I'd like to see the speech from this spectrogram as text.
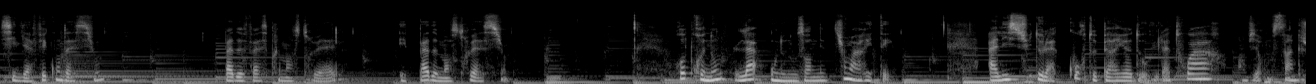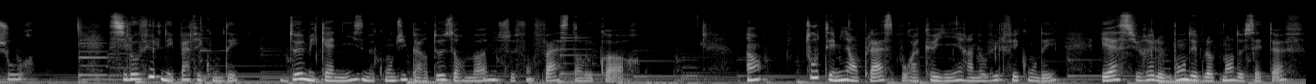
s'il y a fécondation, pas de phase prémenstruelle et pas de menstruation. Reprenons là où nous nous en étions arrêtés. À l'issue de la courte période ovulatoire, environ 5 jours, si l'ovule n'est pas fécondé, deux mécanismes conduits par deux hormones se font face dans le corps. 1. Tout est mis en place pour accueillir un ovule fécondé et assurer le bon développement de cet œuf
